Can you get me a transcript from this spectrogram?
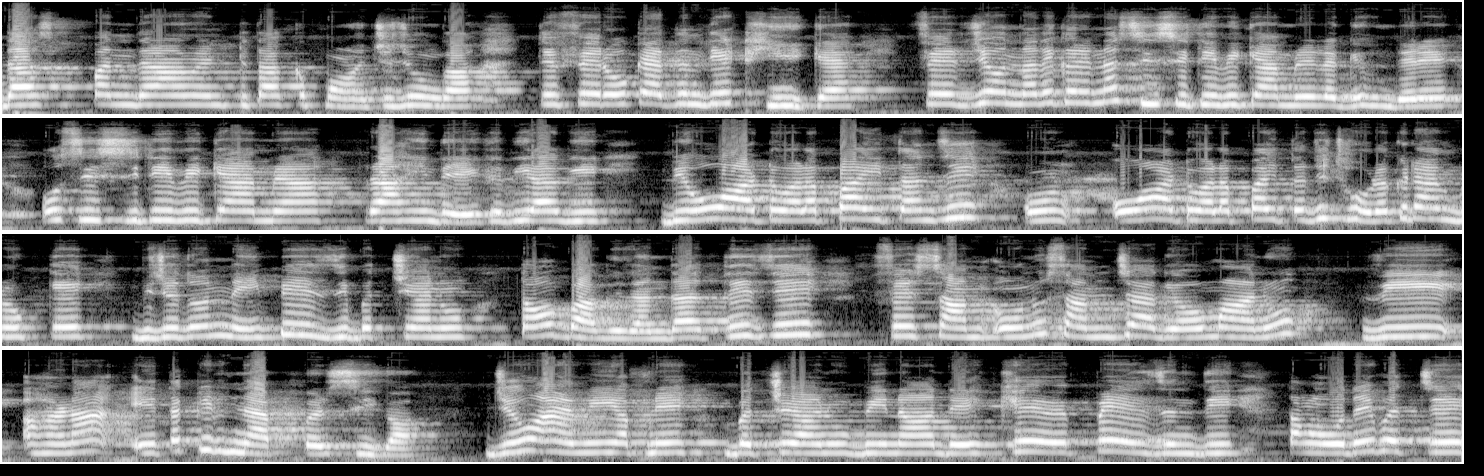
10-15 ਮਿੰਟ ਤੱਕ ਪਹੁੰਚ ਜਾਊਂਗਾ। ਤੇ ਫਿਰ ਉਹ ਕਹਿ ਦਿੰਦੀ ਹੈ, ਠੀਕ ਹੈ। ਫਿਰ ਜੇ ਉਹਨਾਂ ਦੇ ਘਰੇ ਨਾ ਸੀਸੀਟੀਵੀ ਕੈਮਰੇ ਲੱਗੇ ਹੁੰਦੇ ਨੇ, ਉਹ ਸੀਸੀਟੀਵੀ ਕੈਮਰਾ ਰਾਹੀਂ ਦੇਖਦੀ ਆਗੀ ਵੀ ਉਹ ਆਟੋ ਵਾਲਾ ਭਾਈ ਤਾਂ ਜੀ, ਉਹ ਆਟੋ ਵਾਲਾ ਭਾਈ ਤਾਂ ਜੀ ਥੋੜਾ ਕੁ ਟਾਈਮ ਰੁਕ ਕੇ ਵੀ ਜਦੋਂ ਨਹੀਂ ਭੇਜਦੀ ਬੱਚਿਆਂ ਨੂੰ, ਤਾਂ ਉਹ ਭੱਗ ਜਾਂਦਾ। ਤੇ ਜੀ, ਫਿਰ ਸਮ, ਉਹਨੂੰ ਸਮਝ ਆ ਗਿਆ, ਉਹ ਮਾਂ ਨੂੰ ਵੀ ਹਨਾ, ਇਹ ਤਾਂ ਕਿਡਨੈਪਰ ਸੀਗਾ। ਜੇ ਉਹ ਐਵੇਂ ਆਪਣੇ ਬੱਚਿਆਂ ਨੂੰ ਬਿਨਾਂ ਦੇਖੇ ਭੇਜ ਦਿੰਦੀ, ਤਾਂ ਉਹਦੇ ਬੱਚੇ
